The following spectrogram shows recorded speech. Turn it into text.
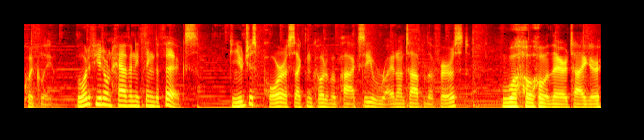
quickly. But what if you don't have anything to fix? Can you just pour a second coat of epoxy right on top of the first? Whoa there, Tiger.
